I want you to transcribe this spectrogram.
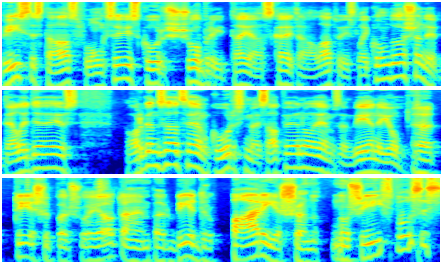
visas tās funkcijas, kuras šobrīd tajā skaitā Latvijas likumdošana ir deleģējusi organizācijām, kuras mēs apvienojam zem viena jumta. Tieši par šo jautājumu, par biedru pāriešanu no šīs puses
